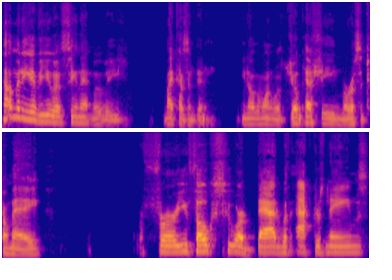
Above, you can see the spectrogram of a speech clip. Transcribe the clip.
How many of you have seen that movie, My Cousin Vinny? You know, the one with Joe Pesci, Marisa Tomei. For you folks who are bad with actors' names,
